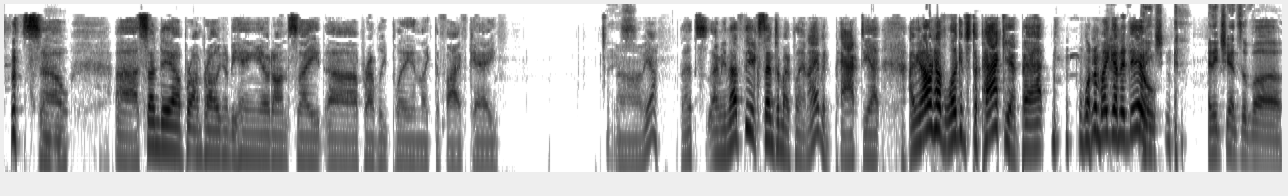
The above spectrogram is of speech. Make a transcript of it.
so, uh, Sunday I'll, I'm probably going to be hanging out on site, uh, probably playing like the 5K. Nice. Uh, yeah, that's, I mean, that's the extent of my plan. I haven't packed yet. I mean, I don't have luggage to pack yet, Pat. what am I going to do? any, ch- any chance of uh,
